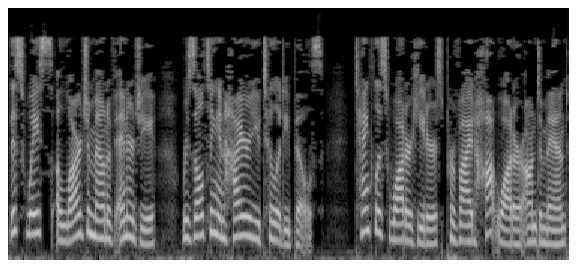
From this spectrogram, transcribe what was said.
This wastes a large amount of energy, resulting in higher utility bills. Tankless water heaters provide hot water on demand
